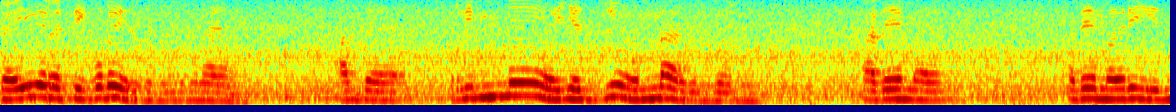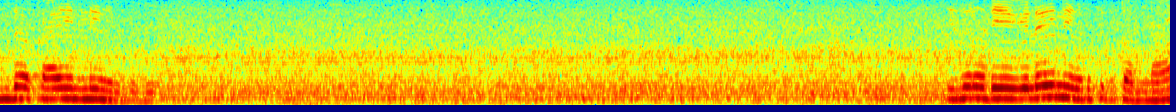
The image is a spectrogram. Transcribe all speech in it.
டை வெரைட்டி கூட இருக்குது பாருங்களேன். அந்த ரிம்மு எஜ்ஜும் ஒன்றா இருக்குது பாருங்க. அதே மாதிரி அதே மாதிரி இந்த காயின்லேயும் இருக்குது. இதனுடைய விலைன்னு எடுத்துக்கிட்டோம்னா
